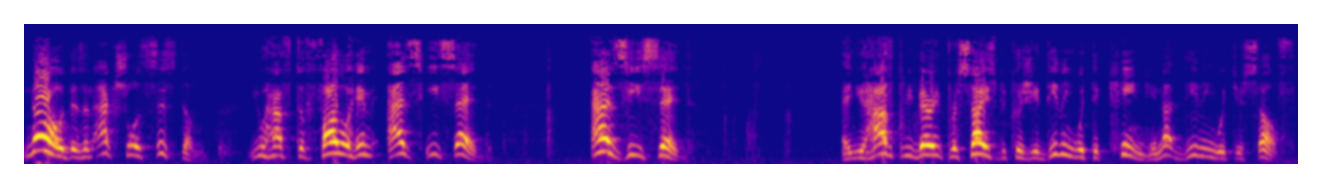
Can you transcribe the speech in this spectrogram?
No, there's an actual system. You have to follow Him as He said. As He said. And you have to be very precise because you're dealing with the king. You're not dealing with yourself.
